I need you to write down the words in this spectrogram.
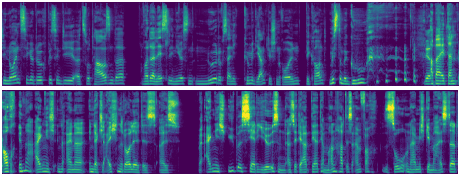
die 90er durch bis in die äh, 2000er war der Leslie Nielsen nur durch seine komödiantischen Rollen bekannt. Mr. Magoo. Aber dann auch immer eigentlich in einer, in der gleichen Rolle des als eigentlich überseriösen. Also der, der, der Mann hat es einfach so unheimlich gemeistert,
